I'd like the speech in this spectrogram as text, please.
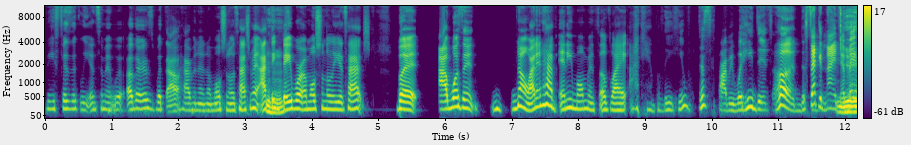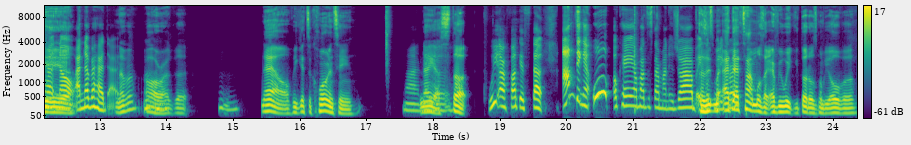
be physically intimate with others without having an emotional attachment. I Mhm. think they were emotionally attached, but I wasn't no, I didn't have any moments of like, I can't believe he this is probably what he did to her the second night that made Yeah, her. yeah, No. I never had that. Never. All Mm-mm. right, good. Mm-mm. Now we get to quarantine. My Now you're stuck. We are fucking stuck. I'm thinking, oh, okay, I'm about to start my new job. Because at that time it was like every week you thought it was gonna be over.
